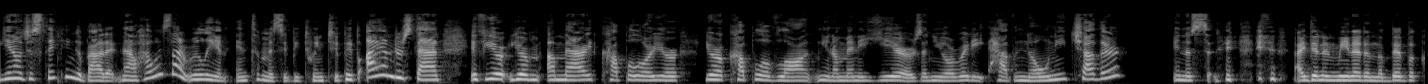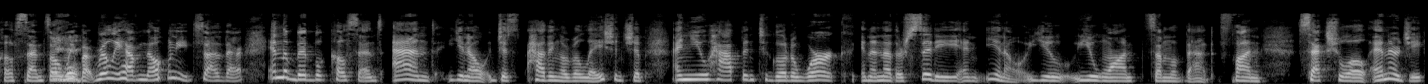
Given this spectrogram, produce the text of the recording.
you know, just thinking about it now, how is that really an intimacy between two people? I understand if you're, you're a married couple or you're, you're a couple of long, you know, many years and you already have known each other in a, I didn't mean it in the biblical sense only, but really have known each other in the biblical sense and, you know, just having a relationship and you happen to go to work in another city and, you know, you, you want some of that fun sexual energy.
